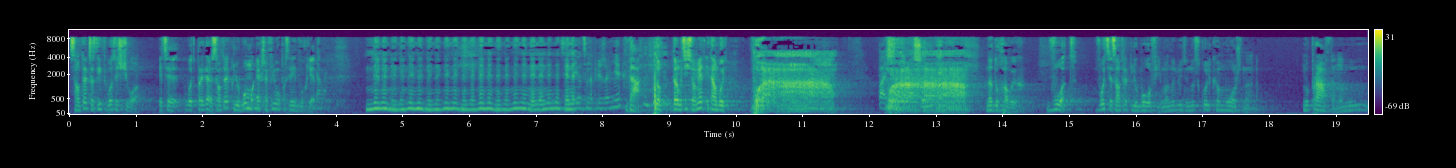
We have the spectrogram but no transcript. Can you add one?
саундтрек состоит вот из чего. Я тебе вот проиграю саундтрек к любому экшн-фильму последних двух лет. Создается напряжение. Да, ну, драматический момент, и там будет Машинки. на духовых. Вот. Вот тебе саундтрек любого фильма. Ну, люди, ну сколько можно? Ну, правда, ну, ну,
